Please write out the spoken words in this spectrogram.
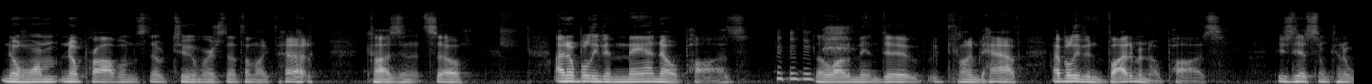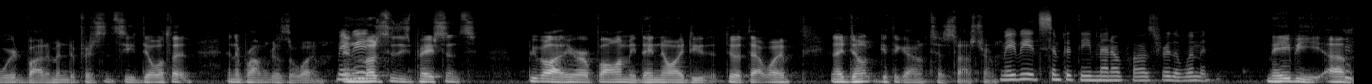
no horm- no problems, no tumors, nothing like that causing it. So I don't believe in menopause that a lot of men do claim to have. I believe in vitaminopause. Usually have some kind of weird vitamin deficiency, deal with it, and the problem goes away. Maybe- and most of these patients, people out here are following me. They know I do that, do it that way, and I don't get the guy on testosterone. Maybe it's sympathy menopause for the women. Maybe, um,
